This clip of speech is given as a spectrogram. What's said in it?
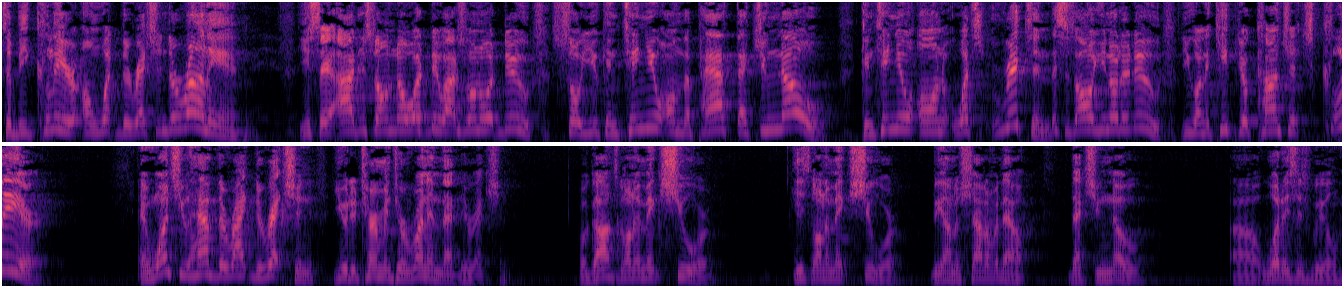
to be clear on what direction to run in. You say, I just don't know what to do. I just don't know what to do. So you continue on the path that you know. Continue on what's written. This is all you know to do. You're going to keep your conscience clear. And once you have the right direction, you're determined to run in that direction. Well, God's going to make sure, He's going to make sure, beyond a shadow of a doubt, that you know uh, what is His will,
